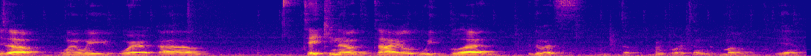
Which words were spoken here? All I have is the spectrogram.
job when we were um, taking out the tile with blood. It was the important moment. Yeah.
